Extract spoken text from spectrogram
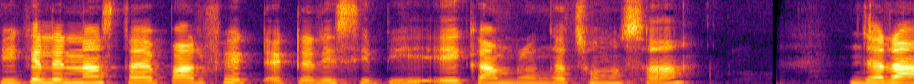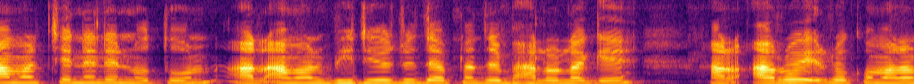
বিকেলের নাস্তায় পারফেক্ট একটা রেসিপি এই কামরাঙ্গা সমস্যা যারা আমার চ্যানেলে নতুন আর আমার ভিডিও যদি আপনাদের ভালো লাগে আর আরও এরকম আরও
